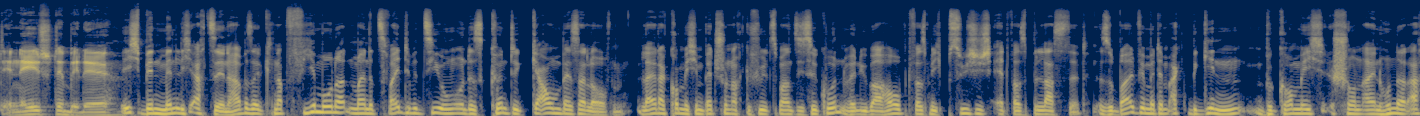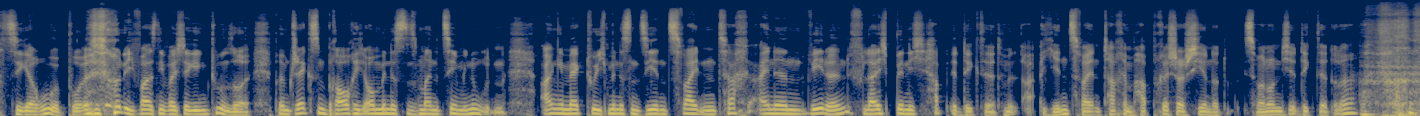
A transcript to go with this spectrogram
Der nächste bitte. Ich bin männlich 18, habe seit knapp vier Monaten meine zweite Beziehung und es könnte kaum besser laufen. Leider komme ich im Bett schon nach gefühlt 20 Sekunden, wenn überhaupt, was mich psychisch etwas belastet. Sobald wir mit dem Akt beginnen, bekomme ich schon einen 180er Ruhepuls und ich weiß nicht, was ich dagegen tun soll. Beim Jackson brauche ich auch mindestens meine 10 Minuten. Angemerkt tue ich mindestens jeden zweiten Tag einen Wedeln. Vielleicht bin ich Hub-addicted. Mit- ah, Jeden zweiten Tag im Hub recherchieren, das ist man noch nicht addicted, oder?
